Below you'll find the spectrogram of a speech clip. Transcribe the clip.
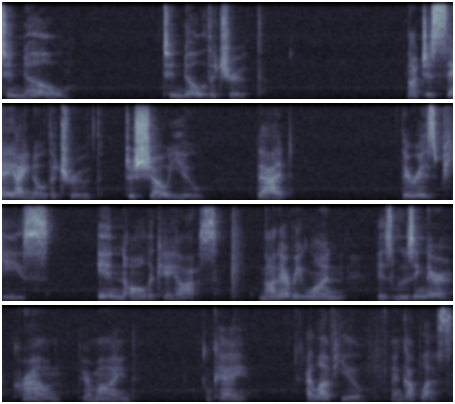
to know, to know the truth. Not just say I know the truth, to show you that there is peace in all the chaos. Not everyone is losing their crown, their mind. Okay? I love you and God bless.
